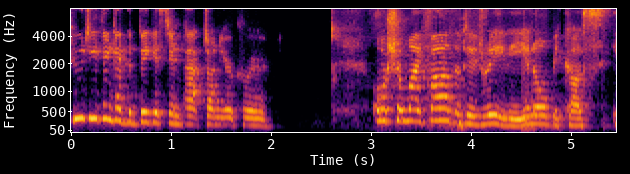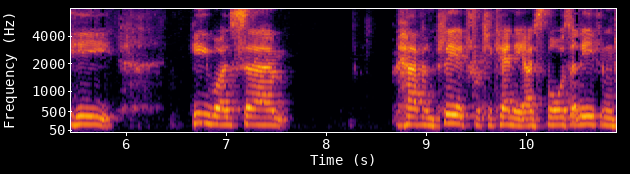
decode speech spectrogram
who do you think had the biggest impact on your career oh sure my father did really you know because he he was um having played for Kilkenny I suppose and even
